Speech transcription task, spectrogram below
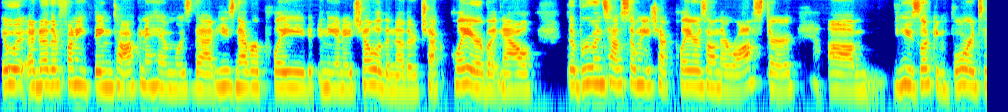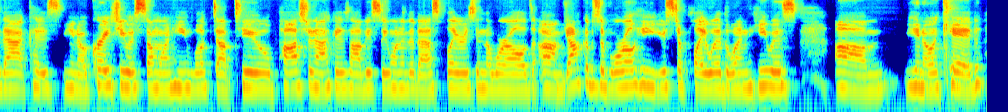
it w- another funny thing talking to him was that he's never played in the nhl with another czech player but now the bruins have so many czech players on their roster um, he's looking forward to that because you know Krejci was someone he looked up to. Pastrnak is obviously one of the best players in the world. Um, Jakub Zboril he used to play with when he was um, you know a kid.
